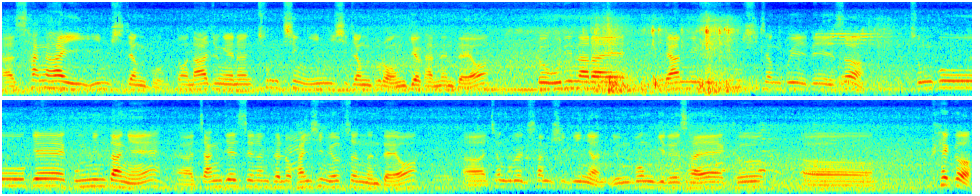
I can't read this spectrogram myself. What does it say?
아, 상하이 임시정부 또 나중에는 충칭 임시정부로 옮겨갔는데요. 그 우리나라의 대한민국 임시정부에 대해서 중국의 국민당의 아, 장제스는 별로 관심이 없었는데요. 아, 1932년 윤봉길 의사의 그 어, 쾌거,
